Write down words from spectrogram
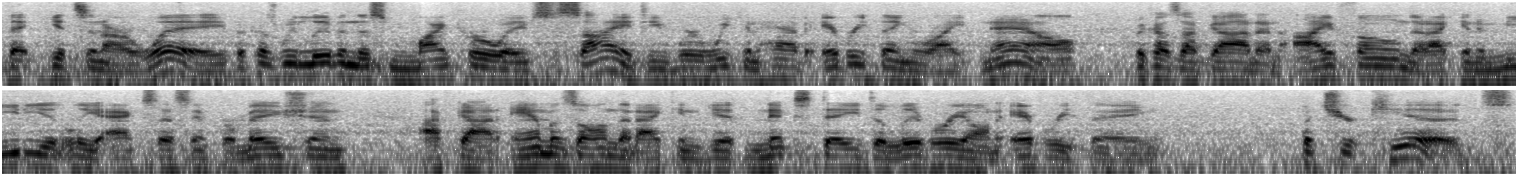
that gets in our way because we live in this microwave society where we can have everything right now because I've got an iPhone that I can immediately access information. I've got Amazon that I can get next day delivery on everything. But your kids,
